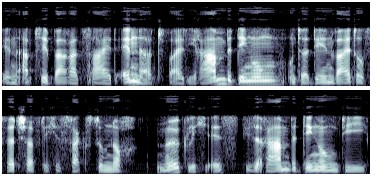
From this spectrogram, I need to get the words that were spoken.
in absehbarer Zeit ändert, weil die Rahmenbedingungen, unter denen weiteres wirtschaftliches Wachstum noch möglich ist, diese Rahmenbedingungen, die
